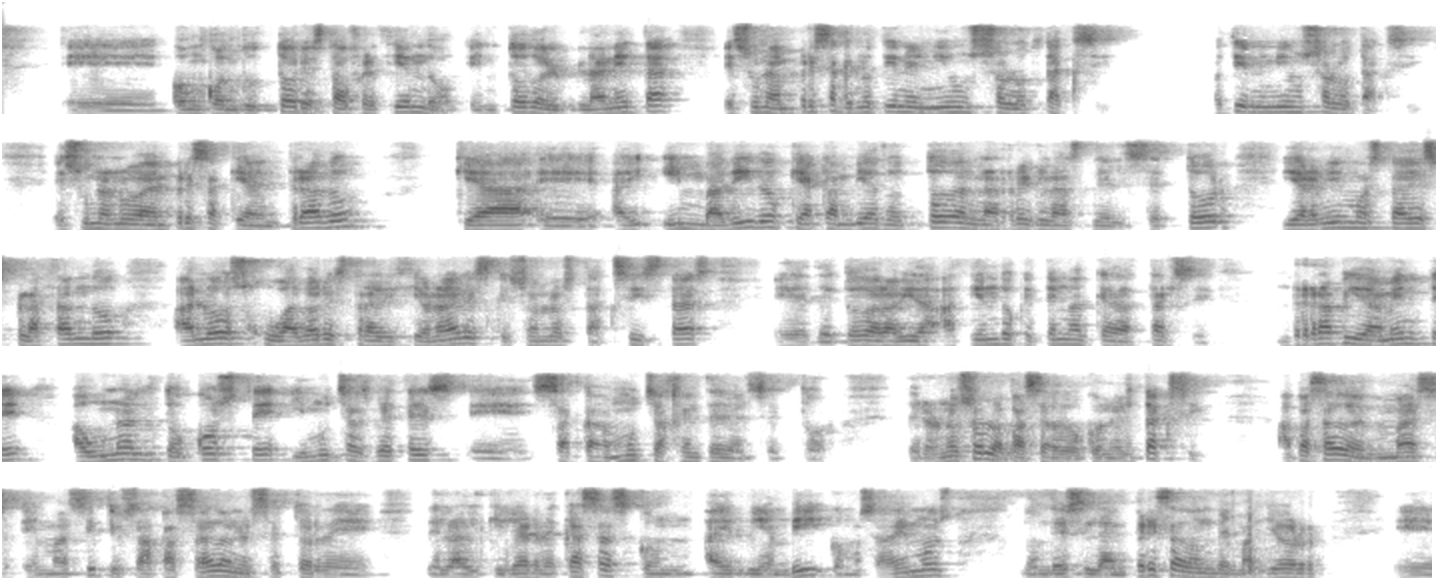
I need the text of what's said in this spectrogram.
con conductor está ofreciendo en todo el planeta, es una empresa que no tiene ni un solo taxi. No tiene ni un solo taxi. Es una nueva empresa que ha entrado, que eh, ha, invadido, que ha cambiado todas las reglas del sector y ahora mismo está desplazando a los jugadores tradicionales, que son los taxistas eh, de toda la vida, haciendo que tengan que adaptarse rápidamente a un alto coste y muchas veces eh, saca a mucha gente del sector. Pero no solo ha pasado con el taxi, ha pasado en más, en más sitios, ha pasado en el sector del alquiler de casas con Airbnb, como sabemos, donde es la empresa donde, mayor,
